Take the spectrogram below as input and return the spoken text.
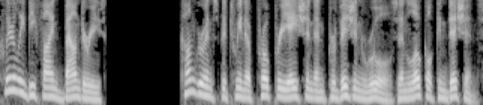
Clearly defined boundaries Congruence between appropriation and provision rules and local conditions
